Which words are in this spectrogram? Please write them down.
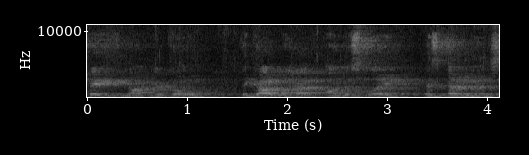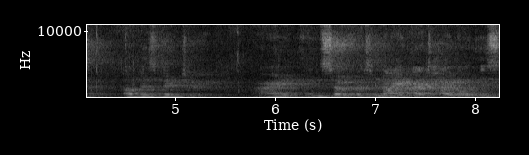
faith, not your gold, that God will have on display as evidence of his victory. All right? And so for tonight, our title is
